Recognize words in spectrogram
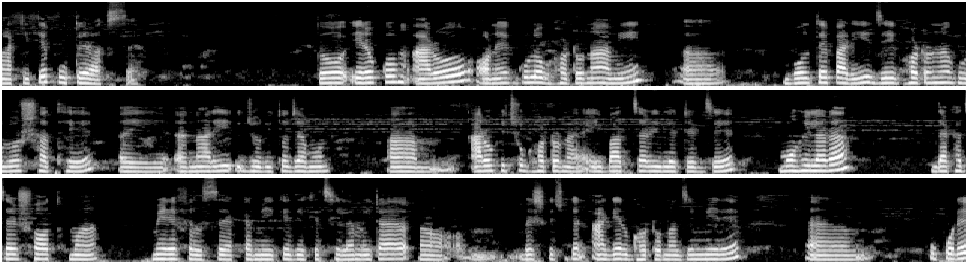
মাটিতে পুঁতে রাখছে। তো এরকম আরও অনেকগুলো ঘটনা আমি বলতে পারি যে ঘটনাগুলোর সাথে এই, নারী জড়িত যেমন আরও কিছু ঘটনা, এই বাচ্চা রিলেটেড যে মহিলারা, দেখা যায় সৎ মা মেরে ফেলছে, একটা মেয়েকে দেখেছিলাম। এটা বেশ কিছুদিন আগের ঘটনা যে মেরে উপরে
